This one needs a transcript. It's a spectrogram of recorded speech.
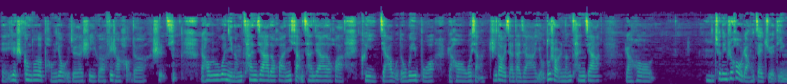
诶，认识更多的朋友，我觉得是一个非常好的事情。然后，如果你能参加的话，你想参加的话，可以加我的微博。然后，我想知道一下大家有多少人能参加。然后，嗯，确定之后，然后再决定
